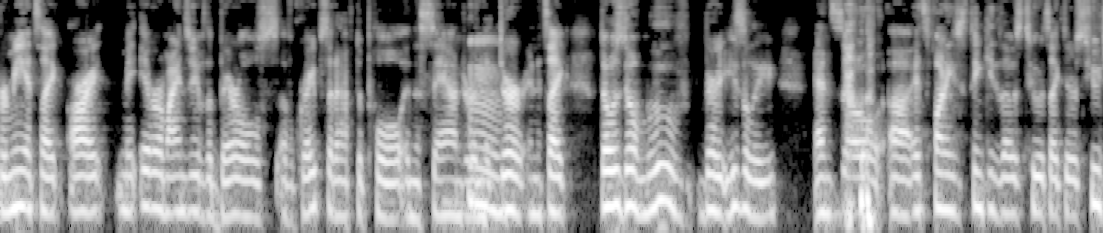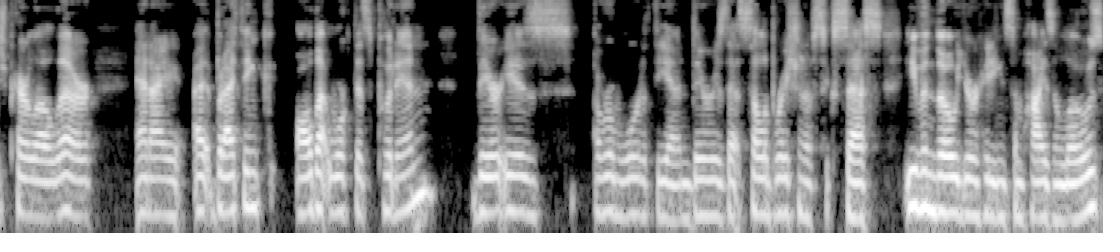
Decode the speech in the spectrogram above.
for me, it's like, all right, it reminds me of the barrels of grapes that I have to pull in the sand or in the mm. dirt. And it's like, those don't move very easily. And so uh, it's funny thinking of those two. It's like there's huge parallel there. And I, I, but I think all that work that's put in, there is a reward at the end. There is that celebration of success, even though you're hitting some highs and lows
